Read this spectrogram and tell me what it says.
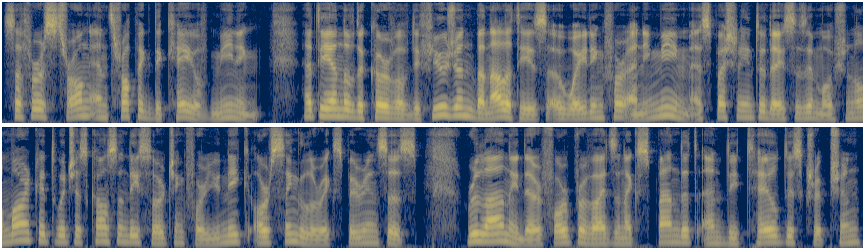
suffer a strong entropic decay of meaning. At the end of the curve of diffusion, banality is uh, waiting for any meme, especially in today's emotional market, which is constantly searching for unique or singular experiences. Rullani therefore provides an expanded and detailed description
